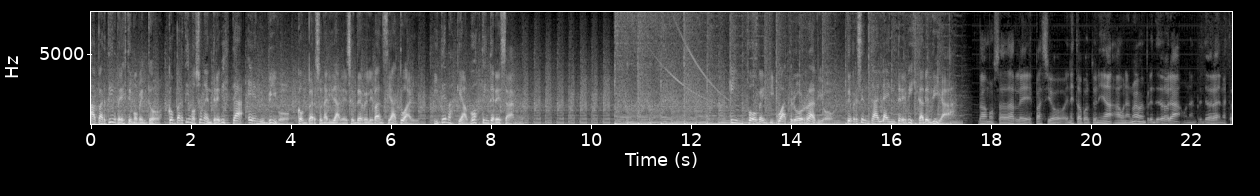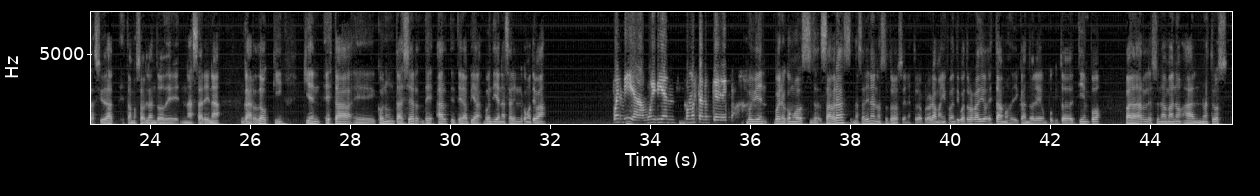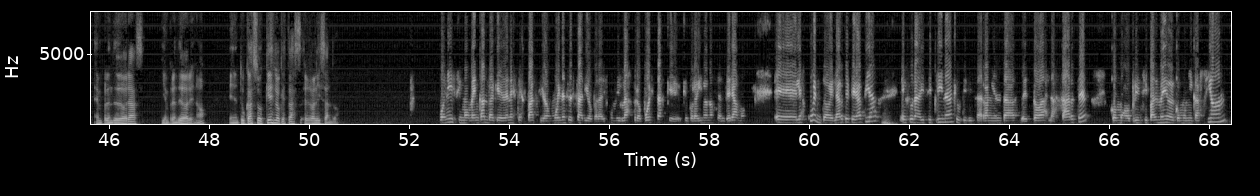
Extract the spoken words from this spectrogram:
A partir de este momento, compartimos una entrevista en vivo con personalidades de relevancia actual y temas que a vos te interesan. Info 24 Radio te presenta la entrevista del día. Vamos a darle espacio en esta oportunidad a una nueva emprendedora, una emprendedora de nuestra ciudad. Estamos hablando de Nazarena Gardocchi quien está eh, con un taller de arte terapia. Buen día, Nazarena, ¿cómo te va? Buen día, muy bien. ¿Cómo están ustedes? Muy bien. Bueno, como sabrás, Nazarena, nosotros en nuestro programa Info24 Radio estamos dedicándole un poquito de tiempo para darles una mano a nuestros emprendedoras y emprendedores, ¿no? En tu caso, ¿qué es lo que estás realizando? Buenísimo, me encanta que den este espacio muy necesario para difundir las propuestas que, por ahí no nos enteramos. Eh, les cuento, el arte terapia es una disciplina que utiliza herramientas de todas las artes como principal medio de comunicación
